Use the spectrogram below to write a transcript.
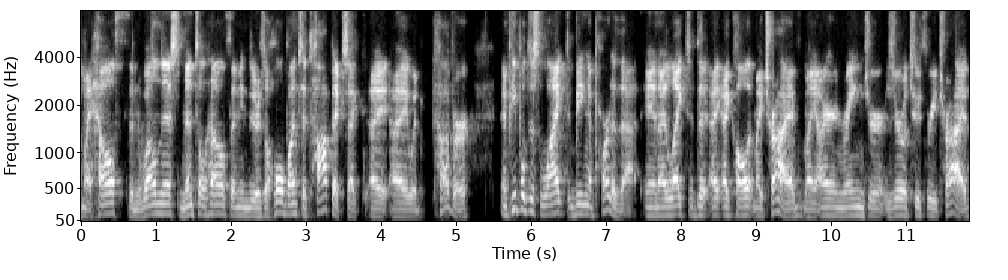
my health and wellness, mental health. I mean, there's a whole bunch of topics I, I, I would cover, and people just liked being a part of that. And I liked that. I, I call it my tribe, my Iron Ranger 023 tribe.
